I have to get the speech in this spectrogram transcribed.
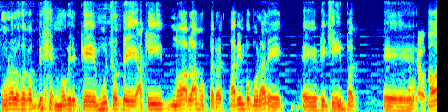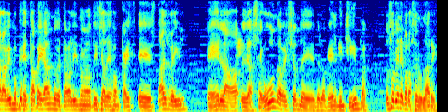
uno de los juegos móviles que muchos de aquí no hablamos, pero está bien popular es Genshin Impact. Eh, ahora mismo que se está pegando, estaba leyendo una noticia de Honkai eh, Star Rail, es la, segunda versión de, lo que es el Genshin Impact. Eso viene para celulares.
